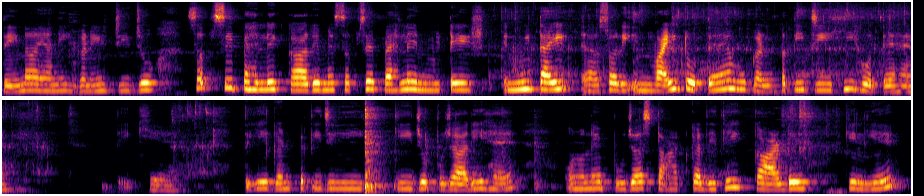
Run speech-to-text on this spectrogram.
देना यानी गणेश जी जो सबसे पहले कार्य में सबसे पहले इनविटेश इनविटाई सॉरी इनवाइट होते हैं वो गणपति जी ही होते हैं। देखिए। तो ये गणपति जी की जो पुजारी है, उन्होंने पूजा स्टार्ट कर दी थी कार्ड के लिए।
